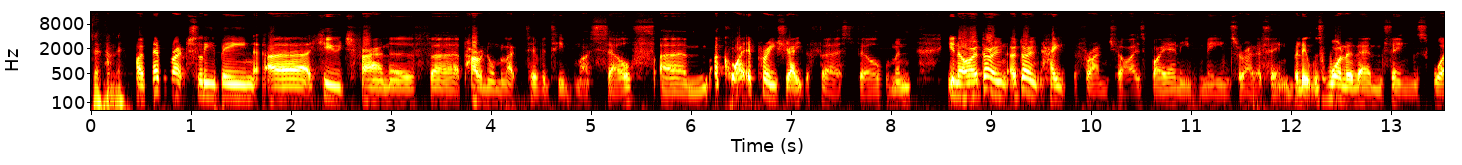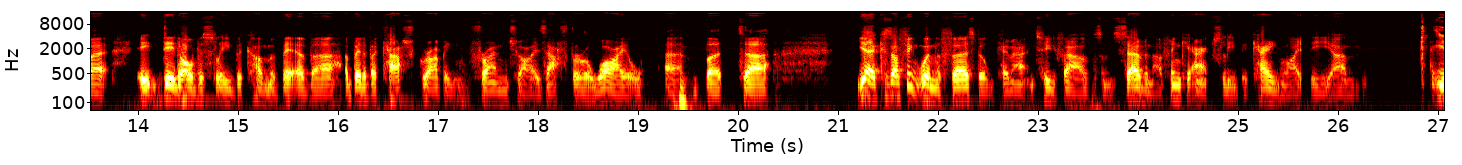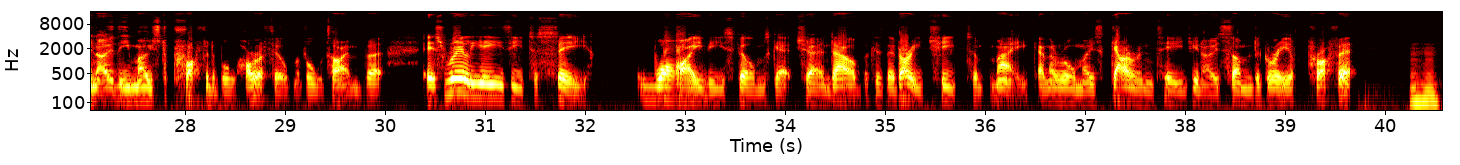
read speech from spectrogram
definitely. I've never actually been a huge fan of uh, Paranormal Activity myself. Um, I quite appreciate the first film, and you know, I don't, I don't hate the franchise by any means or anything. But it was one of them things where it did obviously become a bit of a, a bit of a cash grabbing franchise after a while. Um, but uh, yeah, because I think when the first film came out in 2007, I think it actually became like the um, you know, the most profitable horror film of all time. But it's really easy to see why these films get churned out because they're very cheap to make and they're almost guaranteed, you know, some degree of profit. Mm-hmm.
